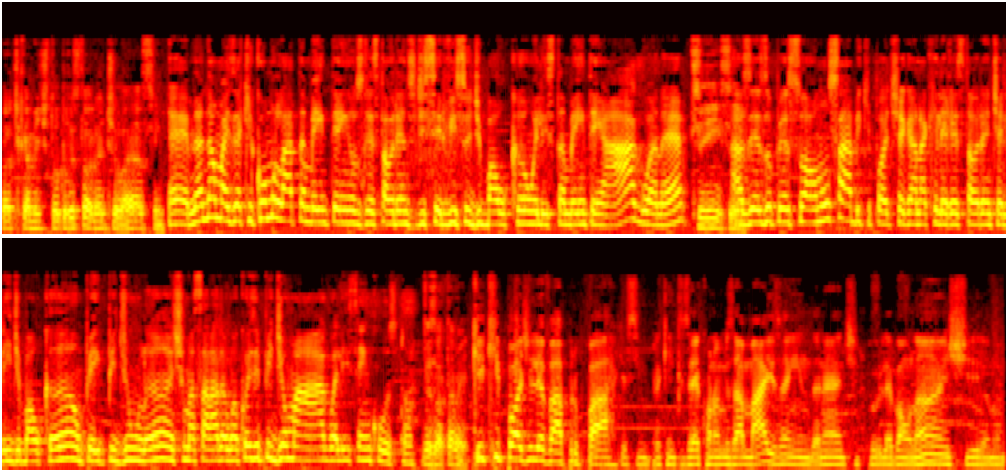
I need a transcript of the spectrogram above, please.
Praticamente todo restaurante lá é assim. É, não, não, mas é que como lá também tem os restaurantes de serviço de balcão, eles também têm a água, né? Sim, sim. Às vezes o pessoal não sabe que pode chegar naquele restaurante ali de balcão, pe- pedir um lanche, uma salada, alguma coisa e pedir uma água ali sem custo. Exatamente. O que, que pode levar pro parque, assim, pra quem quiser economizar mais ainda, né? Tipo, levar um lanche, uma,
